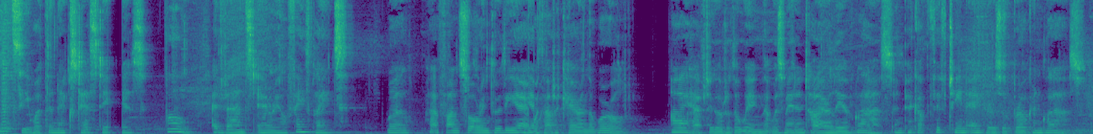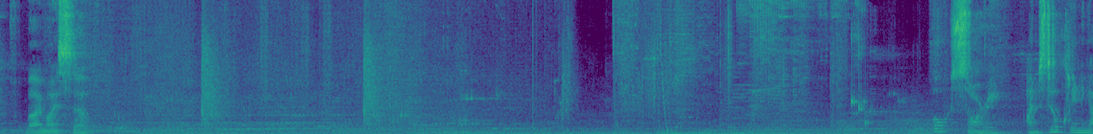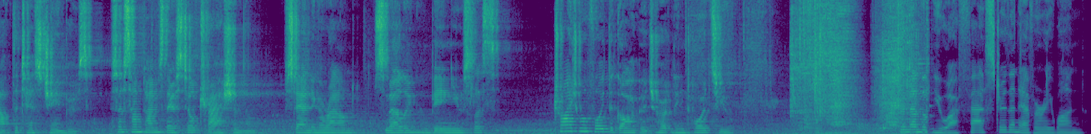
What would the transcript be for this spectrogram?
Let's see what the next test is. Oh, advanced aerial faith plates. Well, have fun soaring through the air without a care in the world. I have to go to the wing that was made entirely of glass and pick up 15 acres of broken glass. By myself. Oh, sorry. I'm still cleaning out the test chambers, so sometimes there's still trash in them, standing around, smelling and being useless. Try to avoid the garbage hurtling towards you. Remember, you are faster than everyone.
